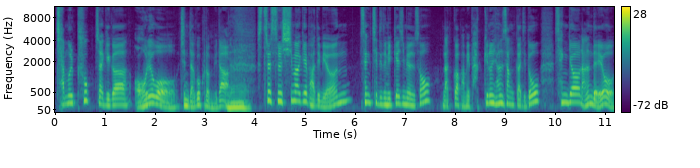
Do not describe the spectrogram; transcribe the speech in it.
잠을 푹 자기가 어려워진다고 그럽니다. 네. 스트레스를 심하게 받으면 생체 리듬이 깨지면서 낮과 밤이 바뀌는 현상까지도 생겨나는데요.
